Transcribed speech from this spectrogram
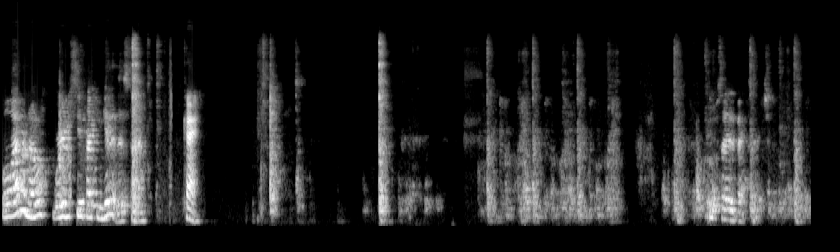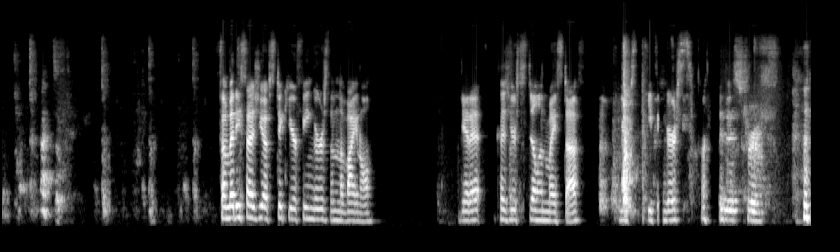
Well, I don't know. We're going to see if I can get it this time. Okay. Oops, I did backwards. That's okay. Somebody says you have stickier fingers than the vinyl. Get it? Because you're still in my stuff. Your sticky fingers. It is true.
